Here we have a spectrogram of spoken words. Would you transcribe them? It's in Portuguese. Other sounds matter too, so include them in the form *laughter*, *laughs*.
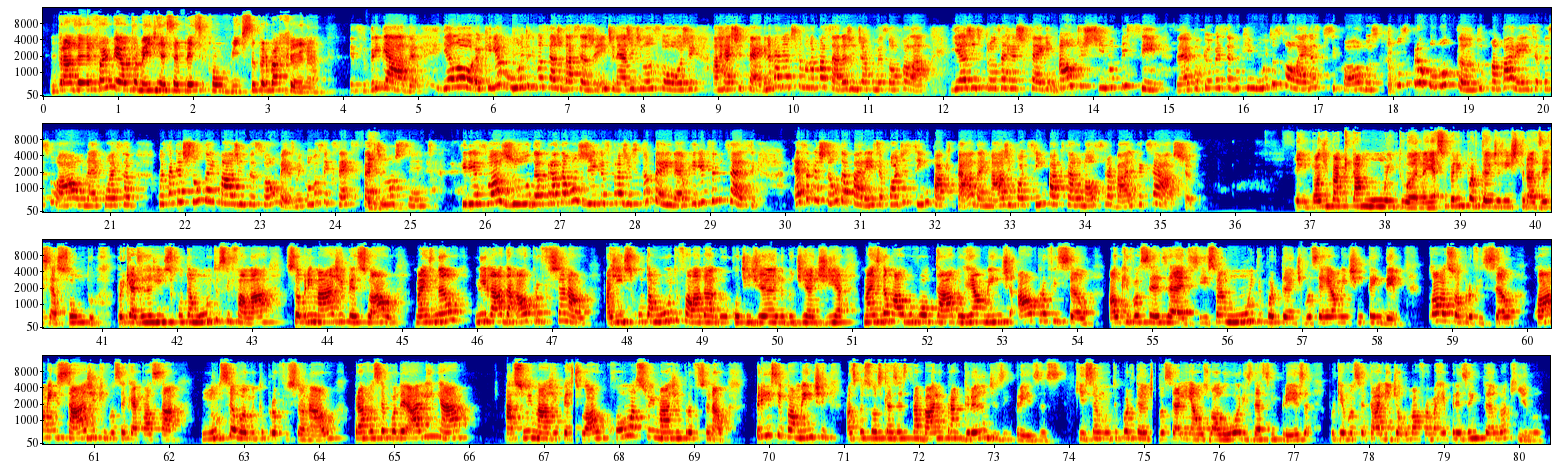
Um prazer foi meu também de receber esse convite super bacana. Isso, obrigada. E Elô, eu queria muito que você ajudasse a gente, né? A gente lançou hoje a hashtag, na verdade, semana passada a gente já começou a falar, e a gente trouxe a hashtag autoestima psi, né? Porque eu percebo que muitos colegas psicólogos não se preocupam tanto com a aparência pessoal, né? Com essa, com essa questão da imagem pessoal mesmo. E como sei que você é expert no assunto, queria sua ajuda para dar umas dicas para a gente também, né? Eu queria que você me dissesse essa questão da aparência pode sim impactar, da imagem, pode sim impactar no nosso trabalho. O que, que você acha? Sim, pode impactar muito, Ana, e é super importante a gente trazer esse assunto, porque às vezes a gente escuta muito se falar sobre imagem pessoal, mas não ligada ao profissional. A gente escuta muito falar do cotidiano, do dia a dia, mas não algo voltado realmente à profissão, ao que você exerce. Isso é muito importante, você realmente entender qual a sua profissão, qual a mensagem que você quer passar no seu âmbito profissional, para você poder alinhar a sua imagem pessoal com a sua imagem profissional. Principalmente as pessoas que às vezes trabalham para grandes empresas, que isso é muito importante você alinhar os valores dessa empresa, porque você está ali de alguma forma representando aquilo.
